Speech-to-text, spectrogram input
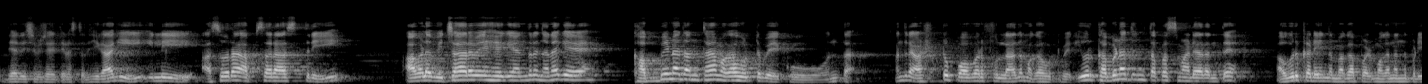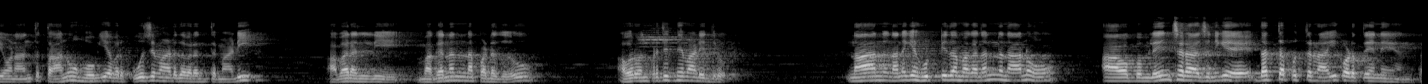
ವಿದ್ಯಾಧೀಶ ವಿಷಯ ತಿಳಿಸ್ತದೆ. ಹೀಗಾಗಿ ಇಲ್ಲಿ ಅಸುರ, ಅಪ್ಸರಾ ಸ್ತ್ರೀ, ಅವಳ ವಿಚಾರವೇ ಹೇಗೆ ಅಂದ್ರೆ ನನಗೆ ಕಬ್ಬಿಣದಂತಹ ಮಗ ಹುಟ್ಟಬೇಕು ಅಂತ. ಅಂದ್ರೆ ಅಷ್ಟು ಪವರ್ಫುಲ್ ಆದ ಮಗ ಹುಟ್ಟಬೇಕು. ಇವರು ಕಬ್ಬಿಣದಿಂದ ತಪಸ್ ಮಾಡ್ಯಾರಂತೆ, ಅವ್ರ ಕಡೆಯಿಂದ ಮಗ ಪ, ಮಗನನ್ನು ಪಡೆಯೋಣ ಅಂತ ತಾನೂ ಹೋಗಿ ಅವರ ಪೂಜೆ ಮಾಡಿದವರಂತೆ ಮಾಡಿ ಅವರಲ್ಲಿ ಮಗನನ್ನ ಪಡೆದು ಅವರು ಒಂದು ಪ್ರತಿಜ್ಞೆ ಮಾಡಿದ್ರು. ನಾನು ನನಗೆ ಹುಟ್ಟಿದ ಮಗನನ್ನು ನಾನು ಆ ಒಬ್ಬ ಮ್ಲೇಂಚರಾಜನಿಗೆ ದತ್ತಪುತ್ರನಾಗಿ ಕೊಡ್ತೇನೆ ಅಂತ.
